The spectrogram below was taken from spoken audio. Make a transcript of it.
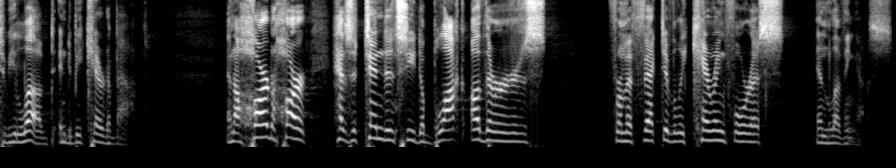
to be loved and to be cared about. And a hard heart has a tendency to block others from effectively caring for us and loving us.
